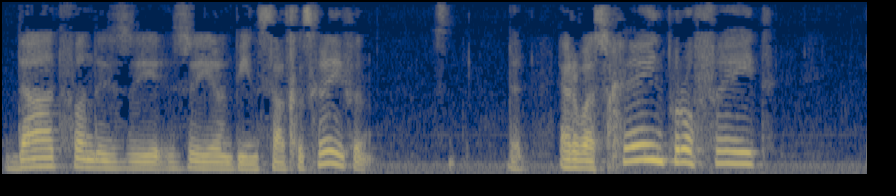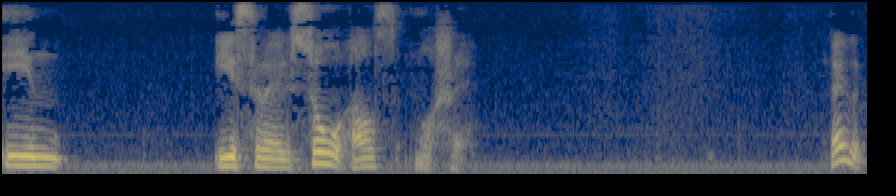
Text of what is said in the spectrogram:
Dat van de Zeeranbien staat geschreven. Er was geen profeet in Israël zoals Moshe. Eigenlijk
